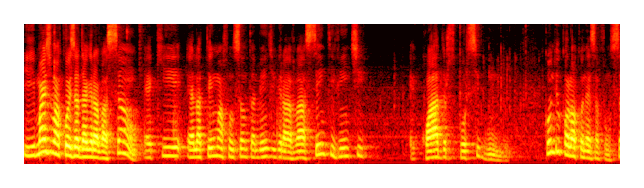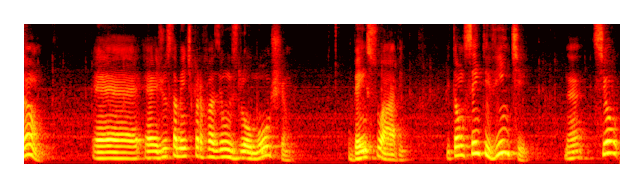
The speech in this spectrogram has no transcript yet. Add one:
E mais uma coisa da gravação é que ela tem uma função também de gravar 120 é, quadros por segundo. Quando eu coloco nessa função, é, é justamente para fazer um slow motion bem suave. Então, 120, né, se eu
